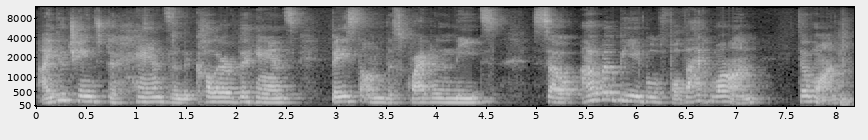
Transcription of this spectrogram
I do change the hands and the color of the hands based on the squadron needs. So I will be able for that one, the one,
